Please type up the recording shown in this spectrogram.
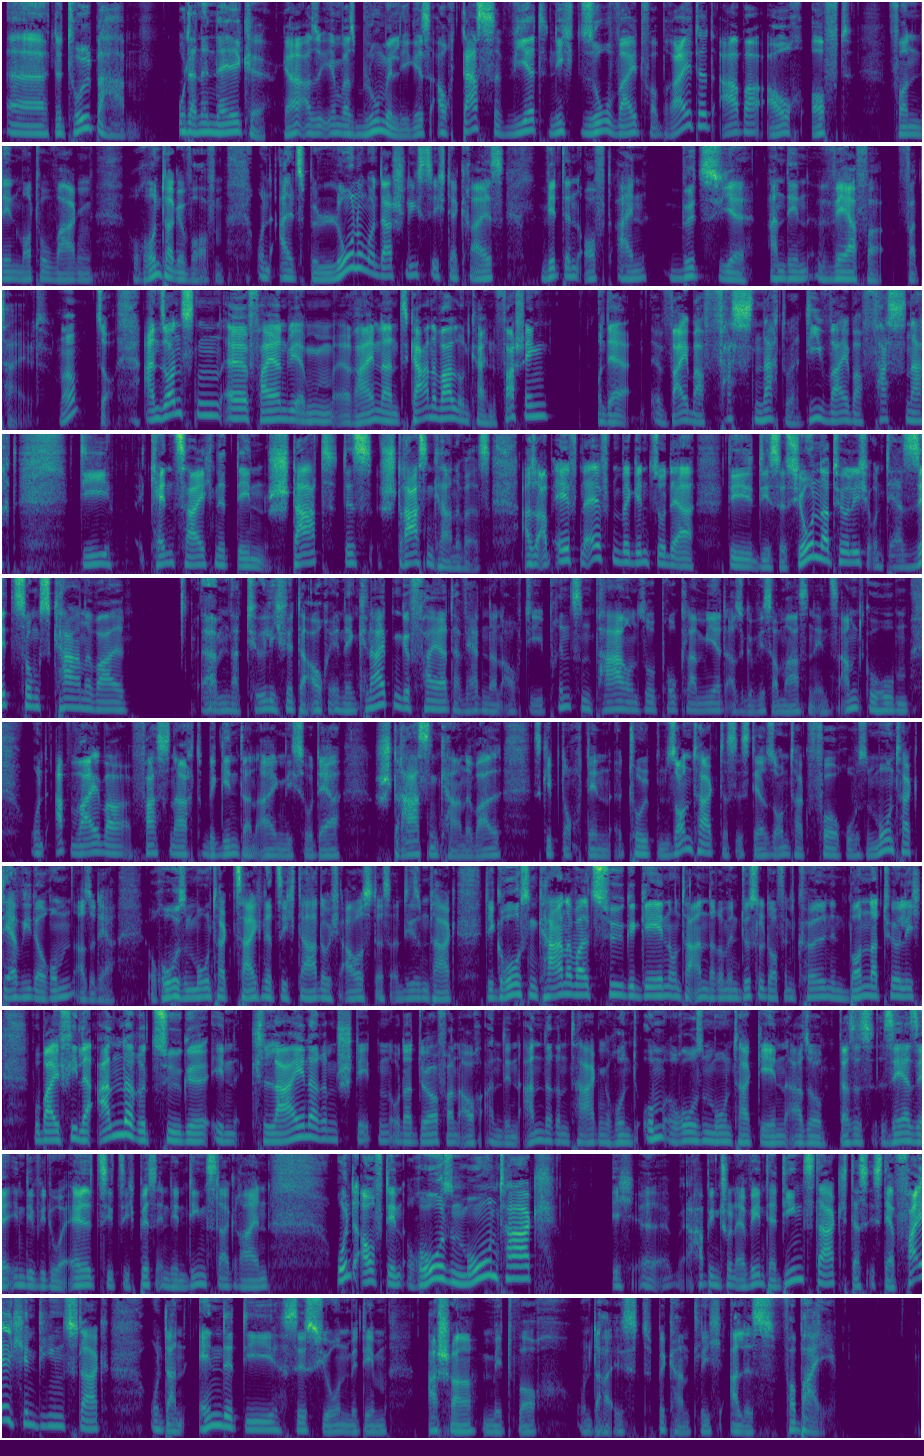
äh, eine Tulpe haben oder eine Nelke, ja, also irgendwas Blumeliges. Auch das wird nicht so weit verbreitet, aber auch oft von den Mottowagen runtergeworfen. Und als Belohnung, und da schließt sich der Kreis, wird denn oft ein Bützje an den Werfer verteilt. Ne? So, ansonsten äh, feiern wir im Rheinland Karneval und keinen Fasching. Und der Weiberfassnacht oder die Weiberfassnacht, die kennzeichnet den Start des Straßenkarnevals. Also ab 11.11. .11. beginnt so der, die, die Session natürlich und der Sitzungskarneval. Ähm, natürlich wird da auch in den Kneipen gefeiert, da werden dann auch die Prinzenpaare und so proklamiert, also gewissermaßen ins Amt gehoben. Und ab Weiberfastnacht beginnt dann eigentlich so der Straßenkarneval. Es gibt noch den Tulpensonntag, das ist der Sonntag vor Rosenmontag, der wiederum, also der Rosenmontag zeichnet sich dadurch aus, dass an diesem Tag die großen Karnevalszüge gehen, unter anderem in Düsseldorf, in Köln, in Bonn natürlich, wobei viele andere Züge in kleineren Städten oder Dörfern auch an den anderen Tagen rund um Rosenmontag gehen. Also das ist sehr, sehr individuell, zieht sich bis in den Dienstag rein. Und auf den Rosenmontag ich äh, habe ihn schon erwähnt, der Dienstag, das ist der Veilchendienstag und dann endet die Session mit dem Aschermittwoch und da ist bekanntlich alles vorbei.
